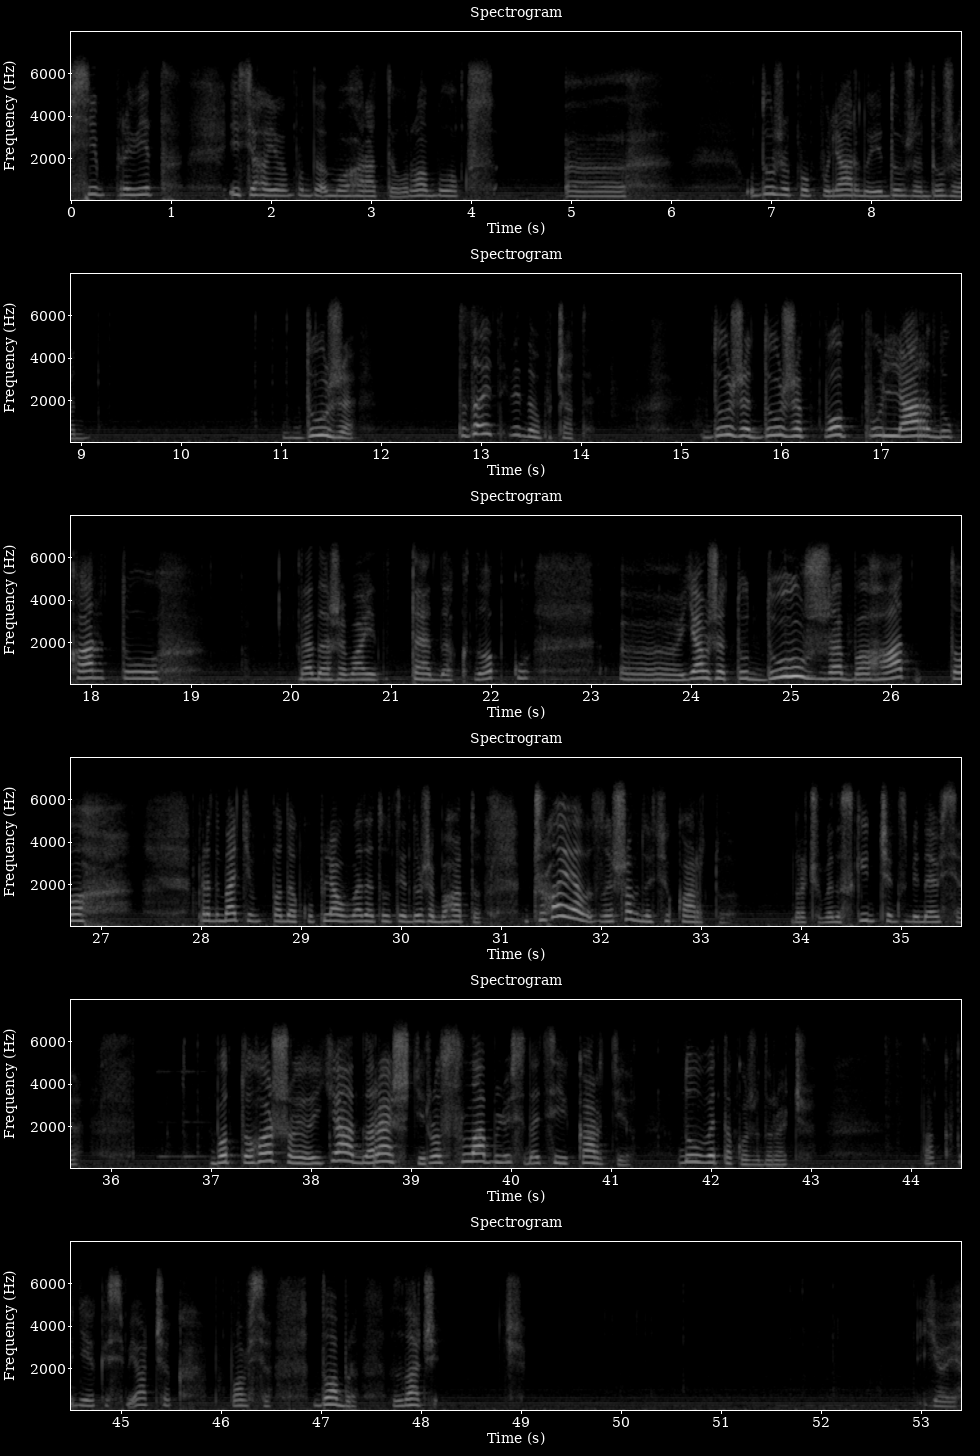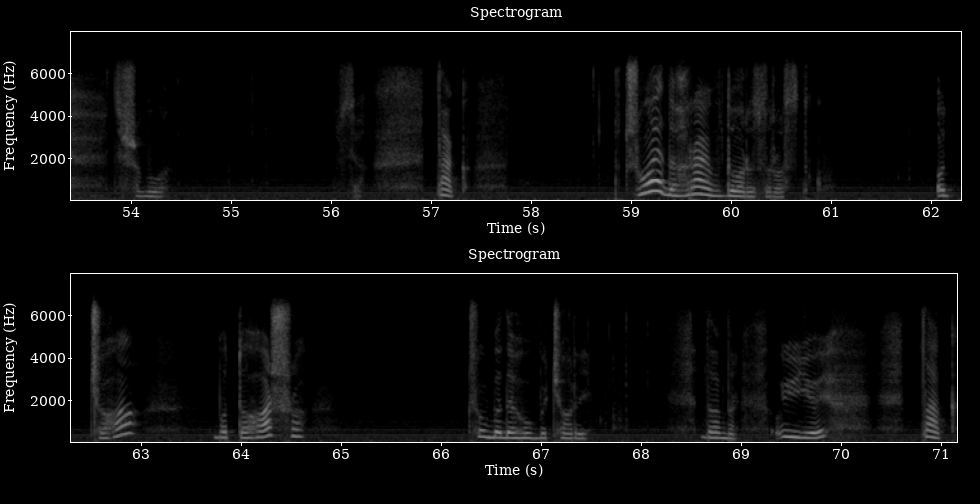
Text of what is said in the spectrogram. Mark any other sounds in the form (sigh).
всім привіт! І сьогодні ми будемо грати у Roblox. Е, у дуже популярну і дуже-дуже. Дуже. Та дайте відео почати. Дуже-дуже популярну карту. Не нажимаєте на кнопку. Е, я вже тут дуже багато предметів понакупляв. У мене тут є дуже багато. Чого я зайшов на цю карту? До речі, у мене скінчик змінився. Бо того, що я нарешті розслаблюсь на цій карті. Ну, ви також, до речі. Так, мені якийсь м'ячик попався. Добре, значить. Йой, це що було? Все. Так. Чого я не граю в Дор зростку? От чого? Бо того, що. Чого в мене губи чорні? Добре. Ой-ой. Так.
